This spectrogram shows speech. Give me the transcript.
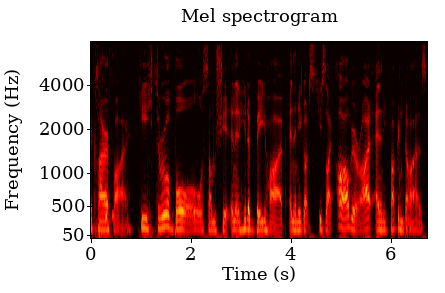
To clarify, he threw a ball or some shit and it hit a beehive, and then he got. He's like, "Oh, I'll be alright," and then he fucking dies.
